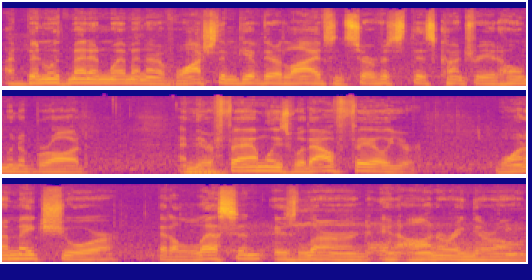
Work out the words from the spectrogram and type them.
I've been with men and women and I've watched them give their lives in service to this country at home and abroad. And their families, without failure, want to make sure that a lesson is learned in honoring their own.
